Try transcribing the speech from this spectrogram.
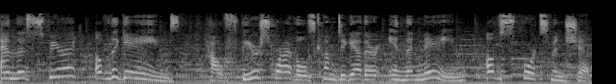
And the spirit of the games, how fierce rivals come together in the name of sportsmanship.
